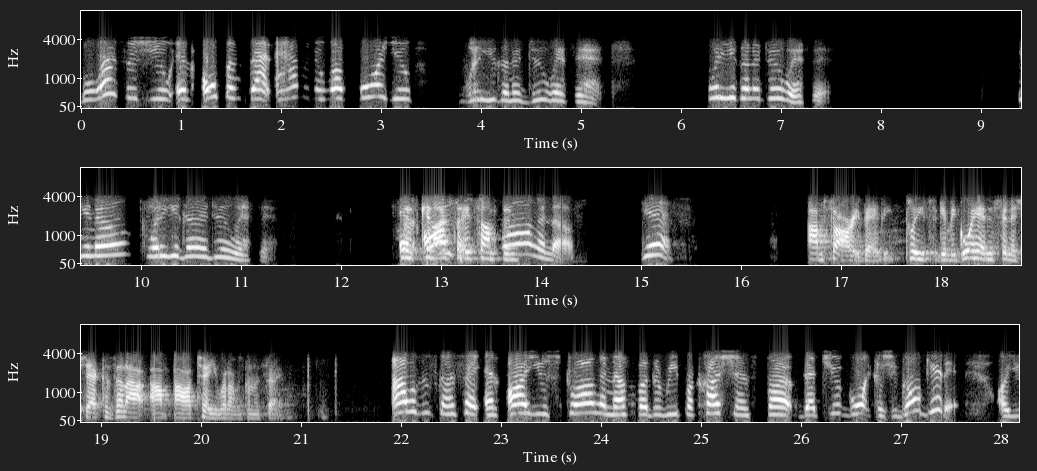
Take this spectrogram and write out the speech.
blesses you and opens that avenue up for you, what are you going to do with it? What are you going to do with it? You know, what are you going to do with it? And can I say something? Strong enough? Yes. I'm sorry, baby. Please forgive me. Go ahead and finish that, because then I'll, I'll I'll tell you what I was going to say. I was just going to say, and are you strong enough for the repercussions for that you're going? Because you're going to get it. Are you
